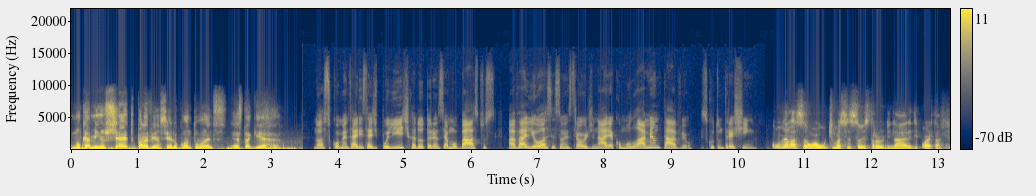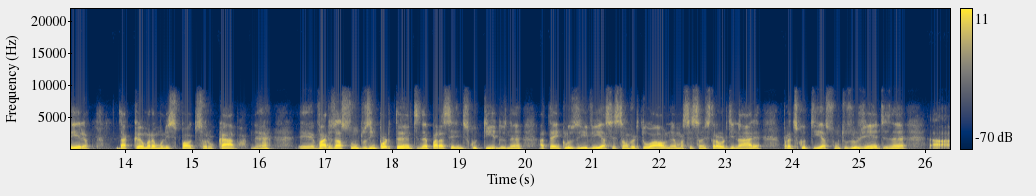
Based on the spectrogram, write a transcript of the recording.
no caminho certo para vencer o quanto antes esta guerra. Nosso comentarista de política, doutor Anselmo Bastos, avaliou a sessão extraordinária como lamentável. Escuta um trechinho. Com relação à última sessão extraordinária de quarta-feira da Câmara Municipal de Sorocaba, né? É, vários assuntos importantes né, para serem discutidos, né, até inclusive a sessão virtual, né, uma sessão extraordinária para discutir assuntos urgentes. Né,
